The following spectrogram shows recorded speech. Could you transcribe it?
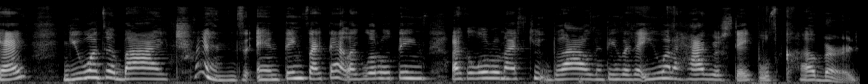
okay? You want to buy trends and things like that, like little things, like a little nice cute blouse and things like that. You want to have your staples covered.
